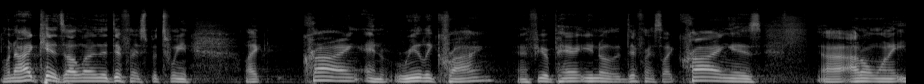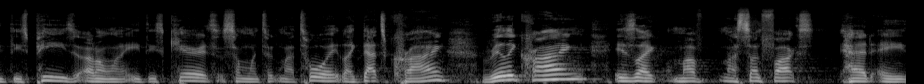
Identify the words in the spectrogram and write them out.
When I had kids, I learned the difference between like crying and really crying. And if you're a parent, you know the difference. Like crying is, uh, I don't want to eat these peas. I don't want to eat these carrots. Someone took my toy. Like that's crying. Really crying is like my, my son Fox had a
